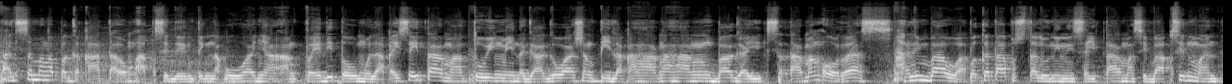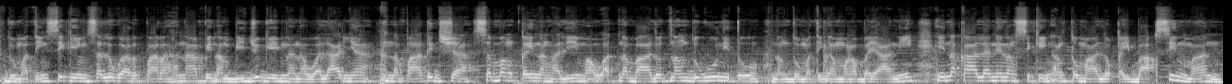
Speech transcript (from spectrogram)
At sa mga pagkakataong aksidenteng nakuha niya ang kredito mula kay Saitama tuwing may nagagawa siyang tila kahangahangang bagay sa tamang oras. Halimbawa, pagkatapos talunin ni Saitama si Baxinman, dumating si King sa lugar para hanapin ang video game na nawala niya. Napatid siya sa bangkay ng halimaw at nabalot ng dugo nito. Nang dumating ang mga bayani, inakala nilang si King ang tumalo kay Baxinman.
